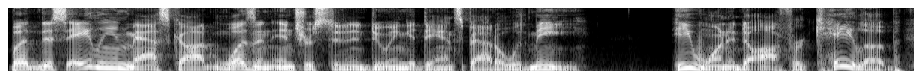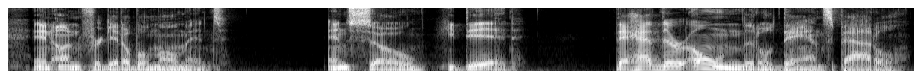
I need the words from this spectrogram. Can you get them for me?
But this alien mascot wasn't interested in doing a dance battle with me. He wanted to offer Caleb an unforgettable moment. And so he did. They had their own little dance battle.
